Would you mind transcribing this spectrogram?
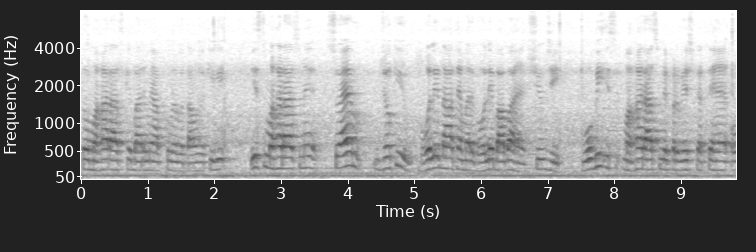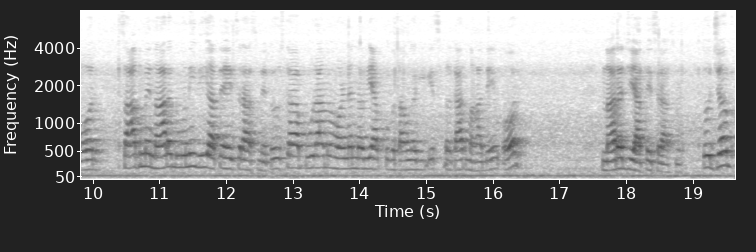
तो महारास के बारे में आपको मैं बताऊँगा क्योंकि इस महारास में स्वयं जो कि भोलेनाथ है, हमारे भोले बाबा हैं, शिव जी, वो भी इस महारास में प्रवेश करते हैं और साथ में नारद मुनि भी आते हैं इस रास में। तो उसका पूरा मैं वर्णन अभी आपको बताऊँगा कि किस प्रकार महादेव और नारद जी आते हैं इस रास में। तो जब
